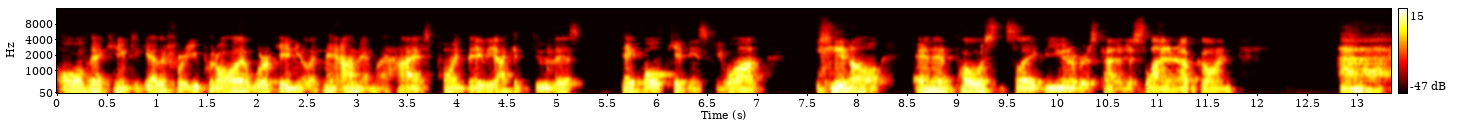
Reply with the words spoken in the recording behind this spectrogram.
all of that came together for you. Put all that work in. You're like, man, I'm at my highest point, baby. I could do this. Take both kidneys if you want, you know. And then post, it's like the universe kind of just lining up, going. Ah,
